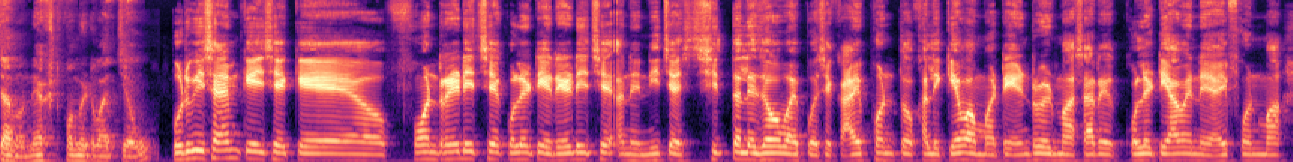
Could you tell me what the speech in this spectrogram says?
ચાલો નેક્સ્ટ કોમેન્ટ વાંચી આવું. પૂર્વી સાહેબ કહે છે કે ફોન રેડી છે ક્વોલિટી રેડી છે અને નીચે શીતલે જવાબ આપ્યો છે કે આઈફોન તો ખાલી કહેવા માટે એન્ડ્રોઈડમાં સારી ક્વોલિટી આવે ને આઈફોનમાં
